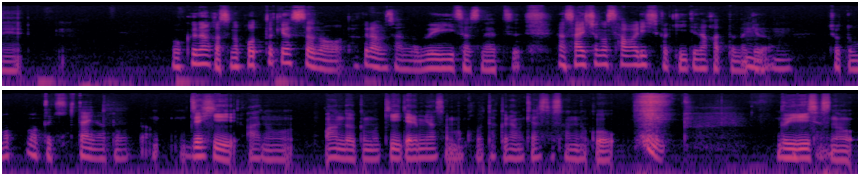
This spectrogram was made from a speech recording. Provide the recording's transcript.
ね僕なんかそのポッドキャストのタクラムさんの V リーサスのやつ、最初の触りしか聞いてなかったんだけど、うんうんちょっとももっと聞きたいなと思った。ぜひあの安藤君も聞いてる皆さんもこうタクラムキャストさんのこう V リーサスの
